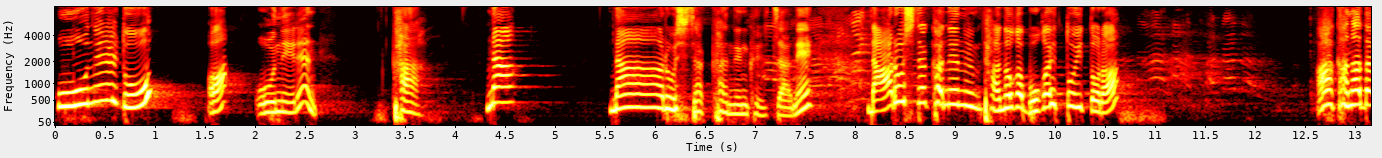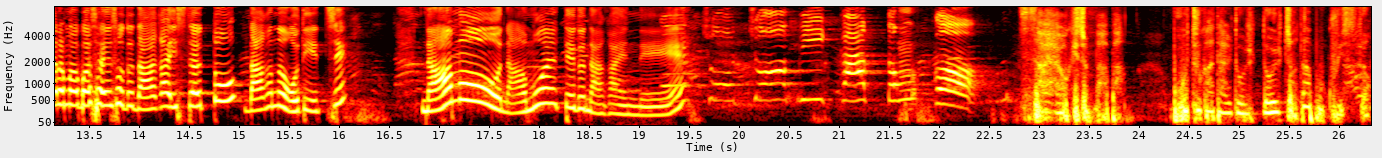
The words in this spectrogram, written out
오늘도 어? 오늘은 가, 나, 나로 시작하는 글자네. 나로 시작하는 단어가 뭐가 또 있더라? 아, 가나다라마바사에서도 나가 있어요. 또 나는 어디 있지? 나무, 나무 할 때도 나가 있네. 초초비가 똥꼬. 지서야 여기 좀 봐봐. 모두가 날 널, 널 쳐다보고 있어.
